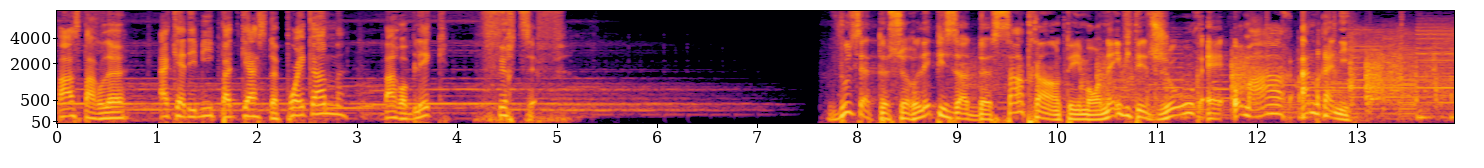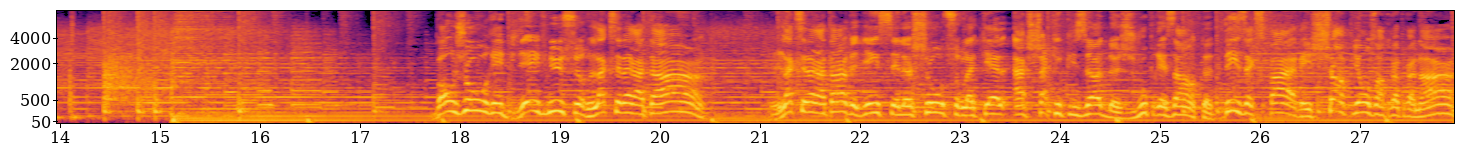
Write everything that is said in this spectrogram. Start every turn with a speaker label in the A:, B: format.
A: Passe par le academypodcast.com par oblique furtif. Vous êtes sur l'épisode 130 et mon invité du jour est Omar Amrani. Bonjour et bienvenue sur l'accélérateur. L'accélérateur, eh bien, c'est le show sur lequel à chaque épisode, je vous présente des experts et champions entrepreneurs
